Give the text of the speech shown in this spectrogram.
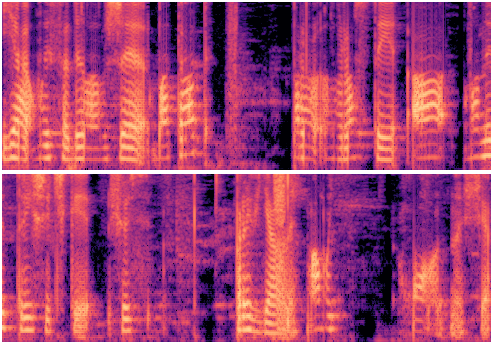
Я висадила вже батат рости, а вони трішечки щось прив'яли. Мабуть, холодно ще.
